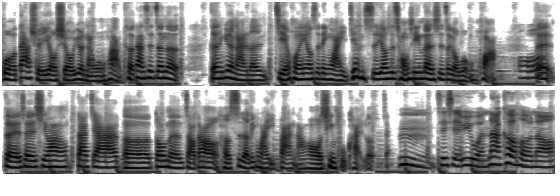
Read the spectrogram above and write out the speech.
我大学也有修越南文化课，但是真的。跟越南人结婚又是另外一件事，又是重新认识这个文化。哦，对对，所以希望大家呃都能找到合适的另外一半，然后幸福快乐这样。嗯，谢谢玉文。那克和呢？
